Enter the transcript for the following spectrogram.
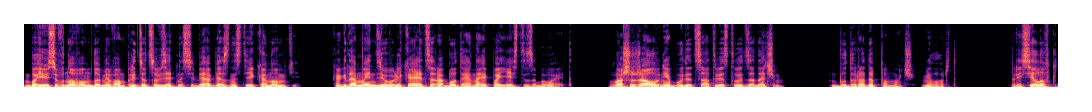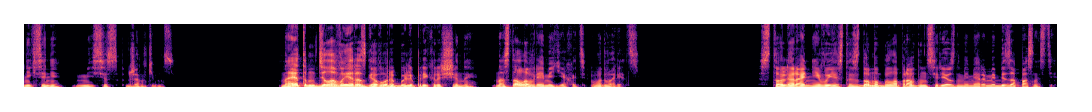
«Боюсь, в новом доме вам придется взять на себя обязанности экономки. Когда Мэнди увлекается работой, она и поесть забывает. Ваше жалование будет соответствовать задачам. Буду рада помочь, милорд. Присела в Книксине миссис Дженкинс. На этом деловые разговоры были прекращены. Настало время ехать во дворец. Столь ранний выезд из дома был оправдан серьезными мерами безопасности.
